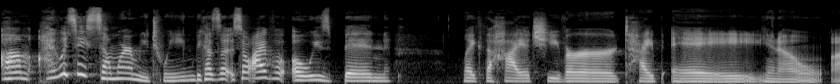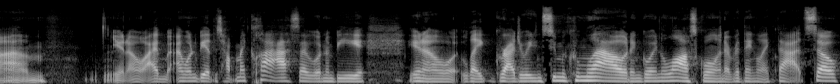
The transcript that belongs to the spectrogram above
Um, I would say somewhere in between because uh, so I've always been like the high achiever type A, you know, um, you know, I, I want to be at the top of my class. I want to be, you know, like graduating summa cum laude and going to law school and everything like that. So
